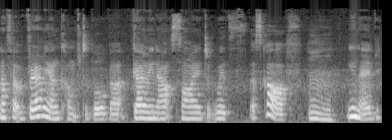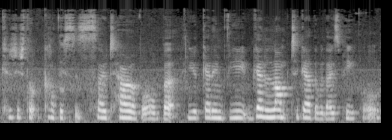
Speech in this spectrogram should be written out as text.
I felt very uncomfortable about going outside with a scarf. You know, because you thought, God, this is so terrible, but you're getting view, getting lumped together with those people.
